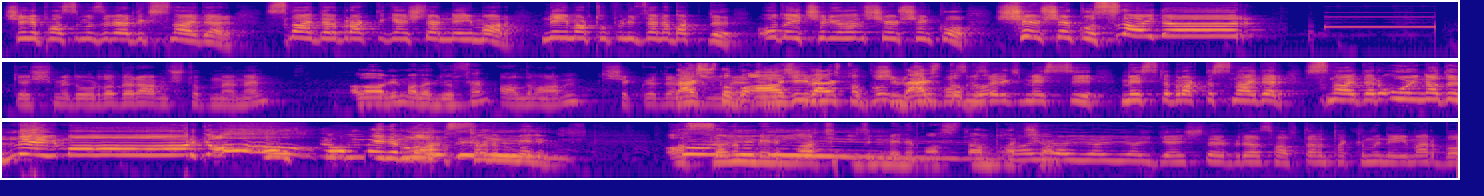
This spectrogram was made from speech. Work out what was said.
Şimdi pasımızı verdik Snyder. Snyder bıraktı gençler Neymar. Neymar topun üzerine baktı. O da içeri yöneldi Shevchenko. Shevchenko Snyder. Geçmedi orada ver abim şu topumu hemen. Al abim alabiliyorsan. Aldım abim. Teşekkür ederim. Ver şu topu, verdiğin acil için. ver şu topu, Şimdi ver şu pasımızı topu. verdik Messi. Messi de bıraktı Snyder. Snyder oynadı. Neymar! Oh! Aslanım benim, Gol aslanım benim. Aslanım benim, Martinez'im benim, aslan parçam. Ay ay ay gençler biraz haftanın takımı Neymar bu Oh.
